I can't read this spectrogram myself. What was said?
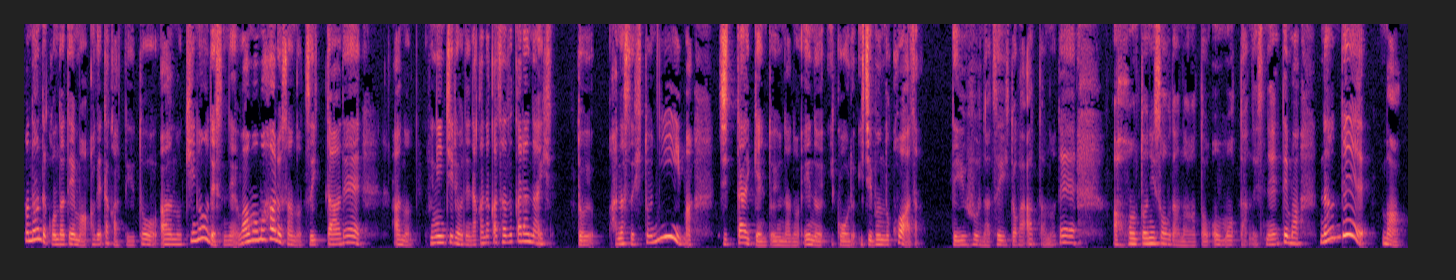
まあ、なんでこんなテーマを挙げたかっていうとあの昨日ですねワーママハルさんのツイッターであの不妊治療でなかなか授からないと話す人に、まあ、実体験という名の N イコール1分のコア座っていう風なツイートがあったのであ本当にそうだなと思ったんですね。でまあなんでまあ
